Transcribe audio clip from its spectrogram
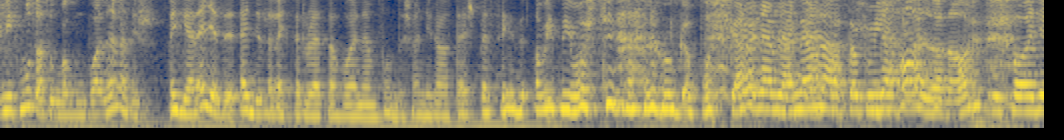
mit mutatunk magunkból, nem? Ez is? Igen, egyed, egyetlen egy terület, ahol nem fontos annyira a testbeszéd, amit mi most csinálunk a podcast. Ja, nem, látjátok, nem láttok minket. De hallanak, úgyhogy,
